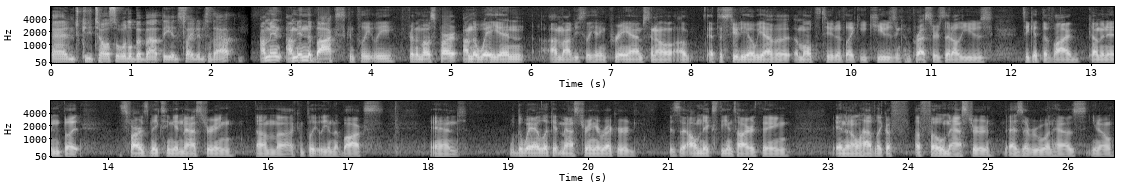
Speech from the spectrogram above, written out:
And can you tell us a little bit about the insight into that? I'm in I'm in the box completely for the most part. On the way in, I'm obviously hitting preamps, and I'll, I'll at the studio we have a, a multitude of like EQs and compressors that I'll use to get the vibe coming in. But as far as mixing and mastering, I'm uh, completely in the box. And the way I look at mastering a record is that I'll mix the entire thing, and then I'll have like a, f- a faux master, as everyone has, you know,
